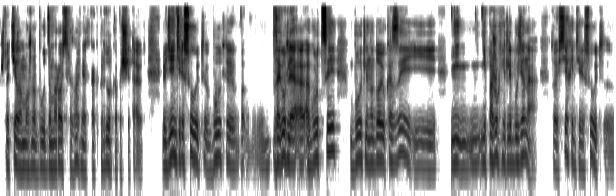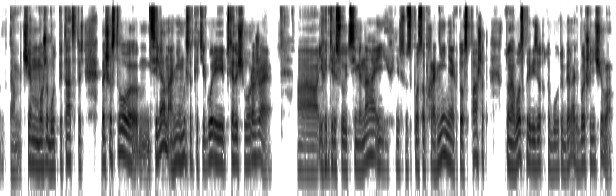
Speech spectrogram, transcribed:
что тело можно будет заморозить, разморозить, меня как придурка посчитают. Людей интересует, будут ли, зайдут ли огурцы, будут ли надою козы и не, не пожухнет ли бузина. То есть всех интересует, э, там, чем можно будет питаться. То есть большинство селян, они мыслят категории следующего урожая. А, их интересуют семена, их интересует способ хранения, кто спашет, кто навоз привезет, кто будет убирать, больше ничего.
